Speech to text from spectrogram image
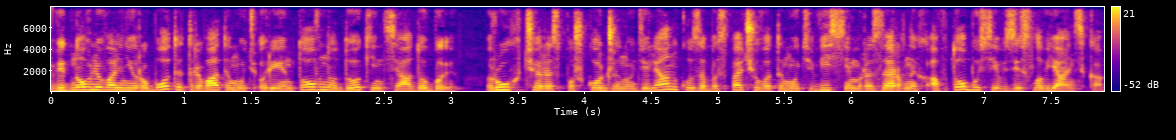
Відновлювальні роботи триватимуть орієнтовно до кінця доби. Рух через пошкоджену ділянку забезпечуватимуть вісім резервних автобусів зі Слов'янська.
